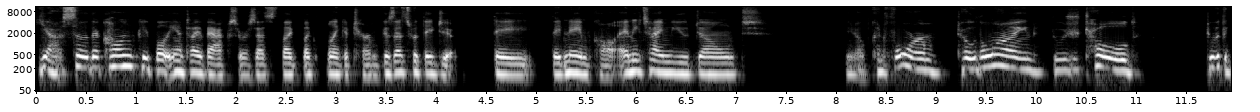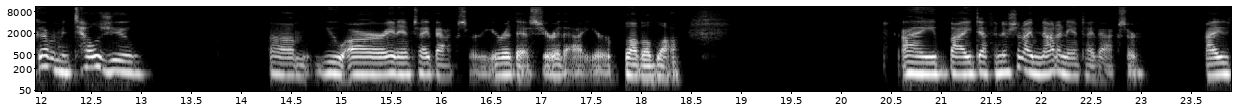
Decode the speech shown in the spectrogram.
Yeah, so they're calling people anti-vaxxers. That's like like blanket term because that's what they do. They they name call anytime you don't, you know, conform, toe the line, do as you're told, do what the government tells you. Um, you are an anti-vaxxer. You're this. You're that. You're blah blah blah. I, by definition, I'm not an anti-vaxxer. I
